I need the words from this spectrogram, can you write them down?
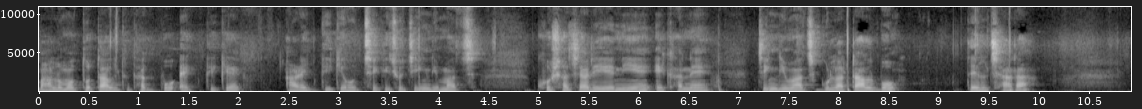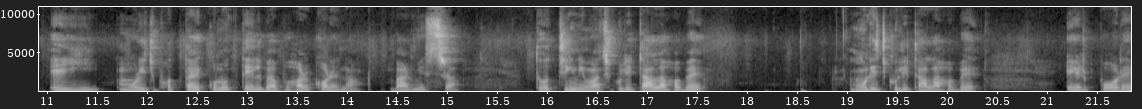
ভালো মতো টালতে থাকব একদিকে। আরেক দিকে হচ্ছে কিছু চিংড়ি মাছ খোসা ছাড়িয়ে নিয়ে এখানে চিংড়ি মাছগুলা টালবো তেল ছাড়া। এই মরিচ ভর্তায় কোনো তেল ব্যবহার করে না বার্মিসরা। তো চিংড়ি মাছগুলি টালা হবে, মরিচগুলি টালা হবে। এরপরে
